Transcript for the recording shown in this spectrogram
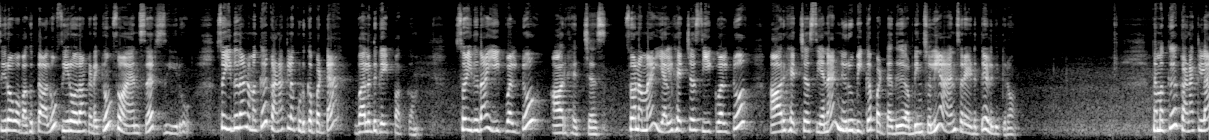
ஜீரோவை வகுத்தாலும் ஜீரோ தான் கிடைக்கும். ஸோ ஆன்சர் ஜீரோ ஸோ இதுதான் நமக்கு கணக்கில் கொடுக்கப்பட்ட வலதுகை பக்கம். ஸோ இதுதான் ஈக்குவல் டு ஆர்ஹெச்எஸ் ஸோ நம்ம எல்ஹெச்எஸ் ஈக்குவல் டு ஆர்ஹெச்எஸ் என நிரூபிக்கப்பட்டது அப்படின்னு சொல்லி ஆன்சரை எடுத்து எழுதிக்கிறோம். நமக்கு கணக்கில்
